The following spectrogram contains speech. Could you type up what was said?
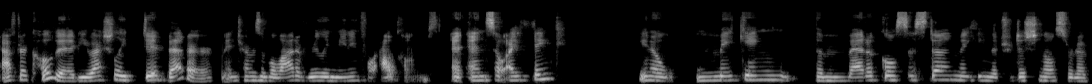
after COVID, you actually did better in terms of a lot of really meaningful outcomes. And, and so I think, you know, making the medical system, making the traditional sort of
